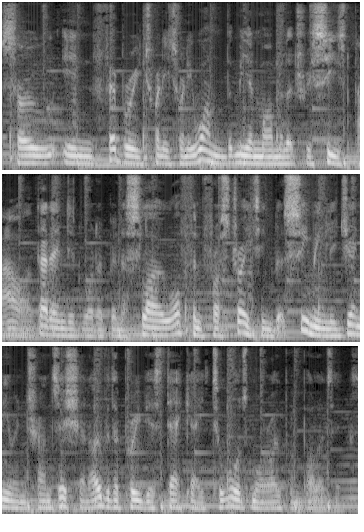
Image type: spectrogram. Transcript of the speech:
So, in February 2021, the Myanmar military seized power. That ended what had been a slow, often frustrating, but seemingly genuine transition over the previous decade towards more open politics.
